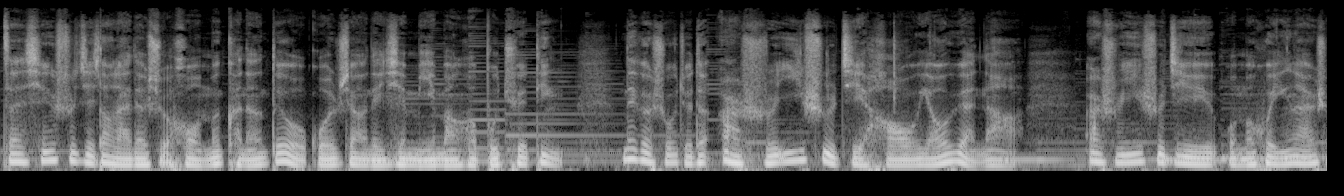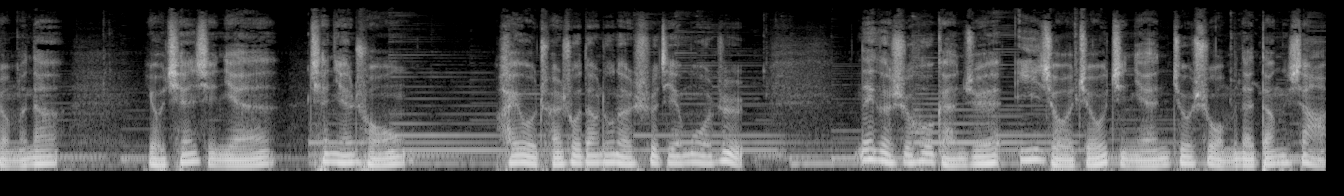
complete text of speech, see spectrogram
在新世纪到来的时候，我们可能都有过这样的一些迷茫和不确定，那个时候觉得二十一世纪好遥远呐。二十一世纪我们会迎来什么呢？有千禧年、千年虫，还有传说当中的世界末日。那个时候感觉一九九几年就是我们的当下，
